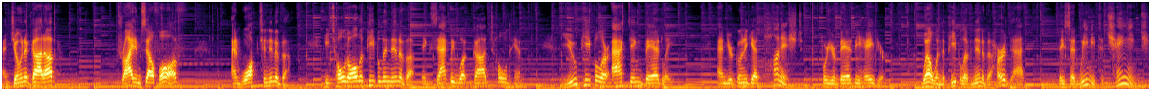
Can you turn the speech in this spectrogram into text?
And Jonah got up, dried himself off, and walked to Nineveh. He told all the people in Nineveh exactly what God told him. You people are acting badly, and you're going to get punished for your bad behavior. Well, when the people of Nineveh heard that, they said, We need to change.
